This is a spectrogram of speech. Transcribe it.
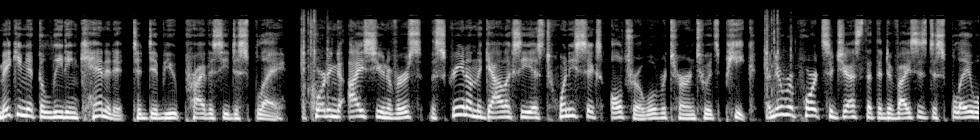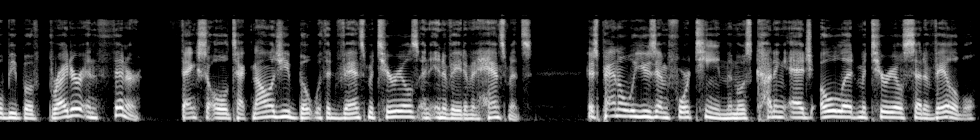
making it the leading candidate to debut privacy display. According to Ice Universe, the screen on the Galaxy S26 Ultra will return to its peak. A new report suggests that the device's display will be both brighter and thinner, thanks to OLED technology built with advanced materials and innovative enhancements. This panel will use M14, the most cutting-edge OLED material set available,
